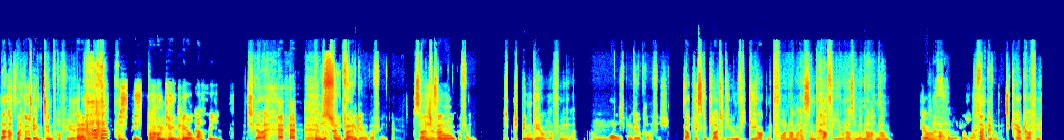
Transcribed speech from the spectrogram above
Da auf mein LinkedIn-Profil. Ich ist gut in Geografie. Ich glaube, Ich bin super in Geografie. sollen Ich wir bin so, Geografie. ich, ich bin Geografie, ja. Hm, Wow. Ich bin geografisch. Glaubt ihr, es gibt Leute, die irgendwie Georg mit Vornamen heißen und Raffi oder so mit Nachnamen? Geografie oder so. Cool. Die Geografie.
